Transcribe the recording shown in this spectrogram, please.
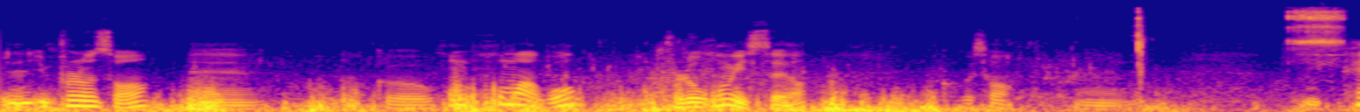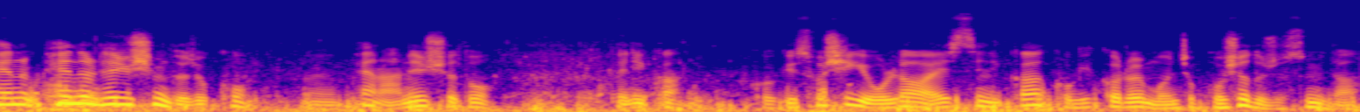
인- 인플루언서 예, 그 홈, 홈하고 블로그 홈이 있어요. 거기서 예, 이 팬을 해주시면 더 좋고 예, 팬안 해주셔도 되니까 거기 소식이 올라와 있으니까 거기 거를 먼저 보셔도 좋습니다.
